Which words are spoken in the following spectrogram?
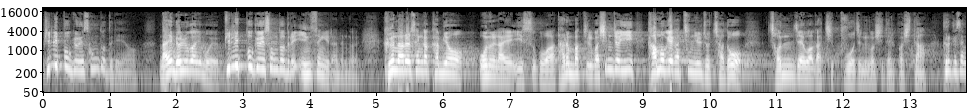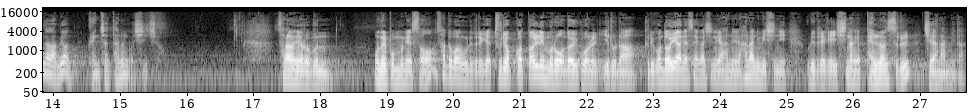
빌립보 교회 성도들이에요. 나의 멸류관이 뭐예요? 빌립보 교회 성도들의 인생이라는 거예요. 그 날을 생각하며 오늘 나의 이 수고와 다른 박질과 심지어 이 감옥에 갇힌 일조차도 전제와 같이 부어지는 것이 될 것이다. 그렇게 생각하면 괜찮다는 것이죠. 사랑하는 여러분, 오늘 본문에서 사도 바울 우리들에게 두렵고 떨림으로 너희 구원을 이루라. 그리고 너희 안에 생하시는 하나님이시니 우리들에게 이 신앙의 밸런스를 제안합니다.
